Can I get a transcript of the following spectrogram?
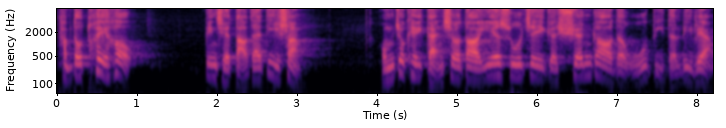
他们都退后，并且倒在地上。我们就可以感受到耶稣这个宣告的无比的力量，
